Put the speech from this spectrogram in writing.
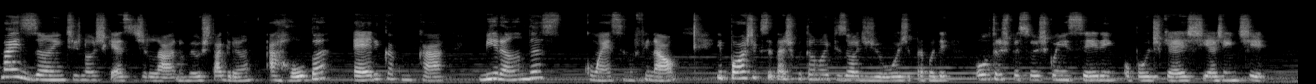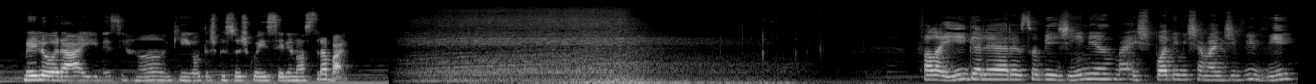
Mas antes, não esquece de ir lá no meu Instagram, arroba com K, Mirandas, com S no final. E posta que você está escutando o episódio de hoje para poder outras pessoas conhecerem o podcast e a gente melhorar aí nesse ranking, outras pessoas conhecerem nosso trabalho. Fala aí, galera. Eu sou Virgínia, mas podem me chamar de Vivi.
